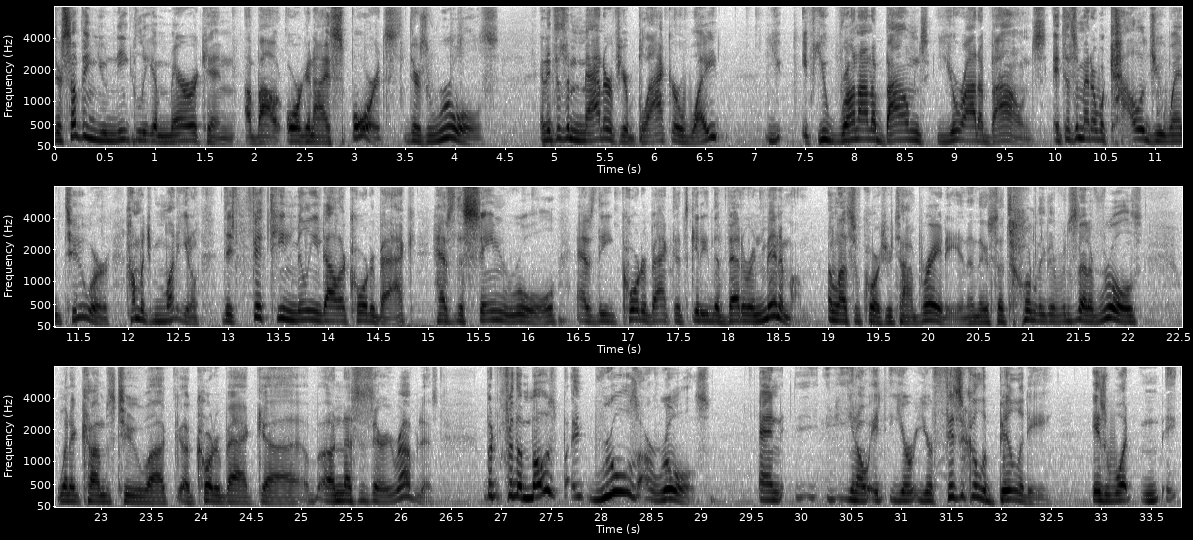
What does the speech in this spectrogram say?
There's something uniquely American about organized sports. There's rules, and it doesn't matter if you're black or white. You, if you run out of bounds, you're out of bounds. It doesn't matter what college you went to or how much money, you know, the $15 million quarterback has the same rule as the quarterback that's getting the veteran minimum, unless, of course, you're Tom Brady. And then there's a totally different set of rules when it comes to uh, quarterback uh, unnecessary roughness. But for the most, rules are rules and you know it, your your physical ability is what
